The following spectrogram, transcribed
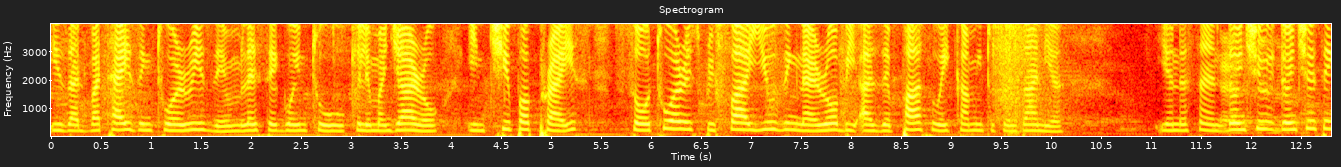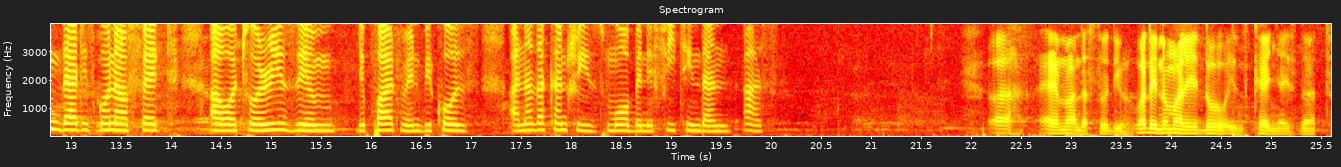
is advertising tourism, let's say going to Kilimanjaro in cheaper price. So tourists prefer using Nairobi as a pathway coming to Tanzania. You understand? Don't you don't you think that is going to affect our tourism department because another country is more benefiting than us? Uh, I have not understood you. What they normally do in Kenya is that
